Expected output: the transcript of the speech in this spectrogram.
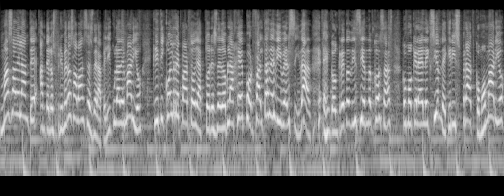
más adelante, ante los primeros avances de la película de Mario, criticó el reparto de actores de doblaje por falta de diversidad, en concreto diciendo cosas como que la elección de Chris Pratt como Mario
